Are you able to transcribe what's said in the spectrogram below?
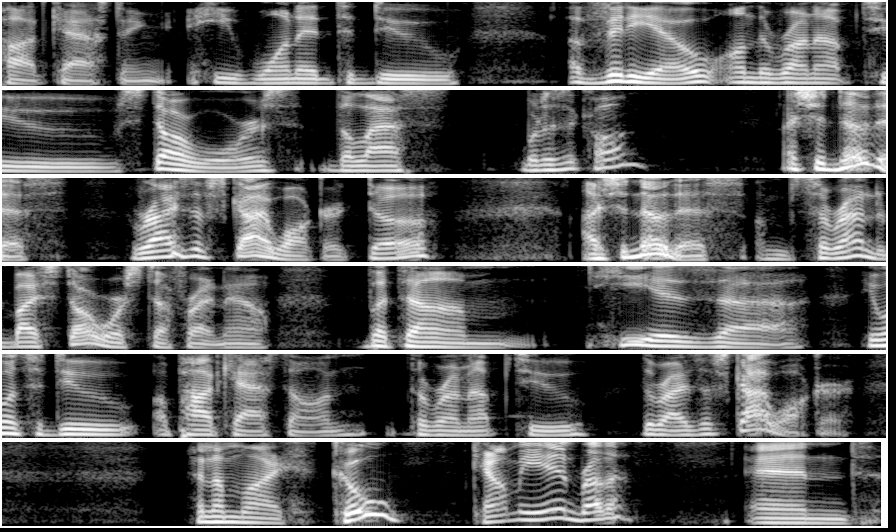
podcasting. He wanted to do a video on the run up to Star Wars, the last, what is it called? I should know this. Rise of Skywalker. Duh. I should know this. I'm surrounded by Star Wars stuff right now. But um he is uh he wants to do a podcast on the run up to the Rise of Skywalker. And I'm like, "Cool. Count me in, brother." And,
